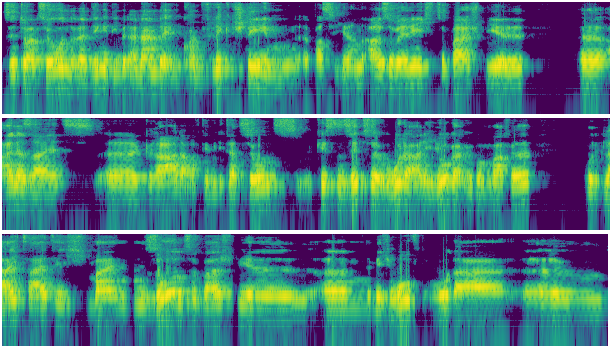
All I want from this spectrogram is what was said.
Situationen oder Dinge, die miteinander im Konflikt stehen, äh, passieren. Also wenn ich zum Beispiel äh, einerseits äh, gerade auf dem Meditationskissen sitze oder eine Yoga-Übung mache und gleichzeitig mein Sohn zum Beispiel ähm, mich ruft oder ähm,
